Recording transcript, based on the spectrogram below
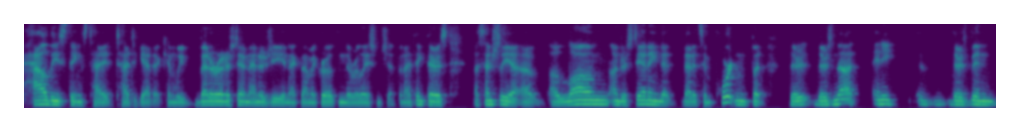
how these things tie, tie together. Can we better understand energy and economic growth and the relationship? And I think there's essentially a, a long understanding that that it's important, but there there's not any. There's been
